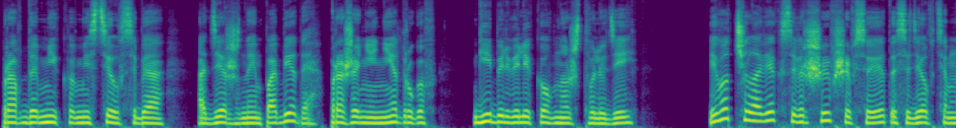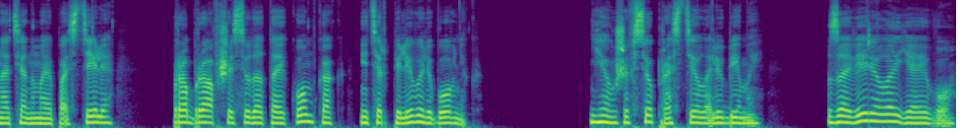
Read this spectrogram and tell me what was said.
Правда, миг вместил в себя одержанные им победы, поражение недругов, гибель великого множества людей. И вот человек, совершивший все это, сидел в темноте на моей постели, пробравшись сюда тайком, как нетерпеливый любовник. «Я уже все простила, любимый», — заверила я его.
